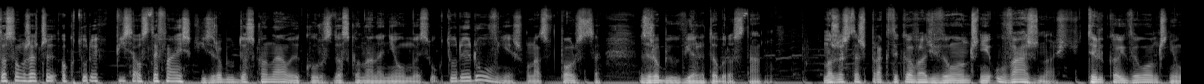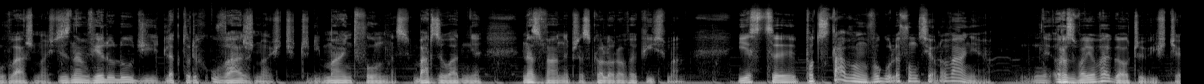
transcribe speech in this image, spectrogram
to są rzeczy, o których pisał Stefański. Zrobił doskonały kurs doskonalenia umysłu, który również u nas w Polsce zrobił wiele dobrostanów. Możesz też praktykować wyłącznie uważność, tylko i wyłącznie uważność. Znam wielu ludzi, dla których uważność, czyli mindfulness, bardzo ładnie nazwany przez kolorowe pisma, jest y, podstawą w ogóle funkcjonowania rozwojowego oczywiście,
